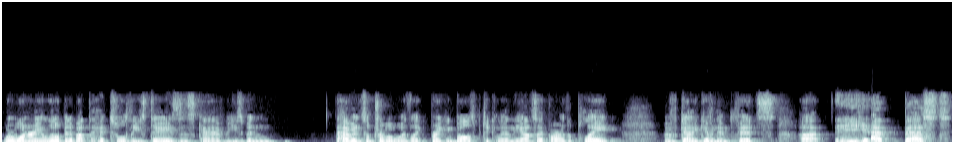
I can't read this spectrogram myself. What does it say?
We're wondering a little bit about the hit tool these days. Is kind of he's been having some trouble with like breaking balls, particularly on the outside part of the plate. We've kind of given him fits. Uh, he, at best,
